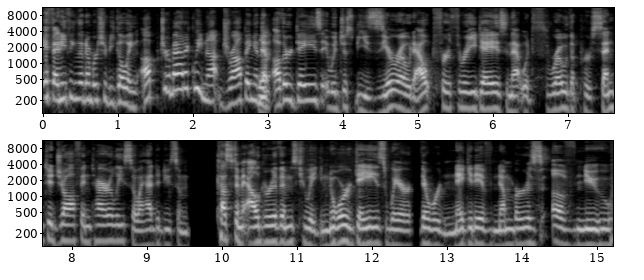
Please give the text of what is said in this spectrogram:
if anything, the number should be going up dramatically, not dropping. And yep. then other days, it would just be zeroed out for three days, and that would throw the percentage off entirely. So I had to do some custom algorithms to ignore days where there were negative numbers of new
